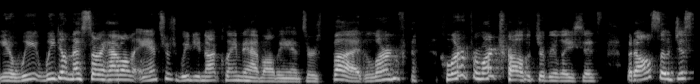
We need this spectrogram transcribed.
you know we we don't necessarily have all the answers. We do not claim to have all the answers but learn learn from our trials and tribulations but also just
